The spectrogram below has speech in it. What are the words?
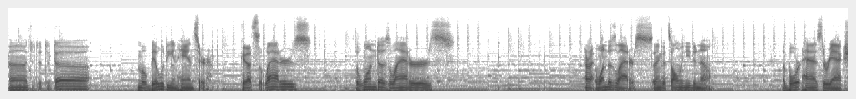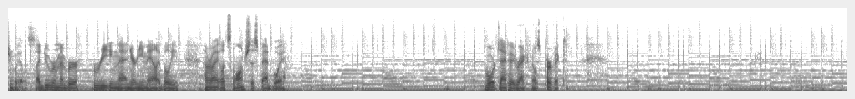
Uh, da, da, da, Mobility enhancer. Okay, that's the ladders. The one does ladders. Alright, one does ladders. I think that's all we need to know. Abort has the reaction wheels. I do remember reading that in your email, I believe. Alright, let's launch this bad boy. Abort activate reaction wheels. Perfect.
